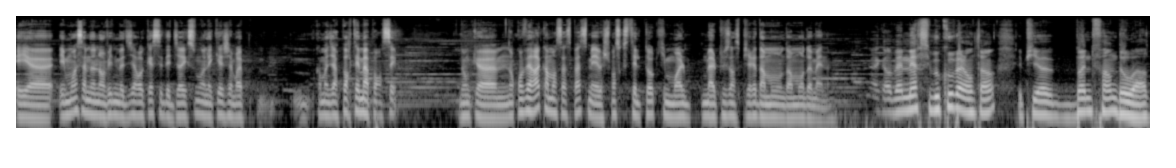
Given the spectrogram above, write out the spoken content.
Et, euh, et, moi ça me donne envie de me dire ok c'est des directions dans lesquelles j'aimerais comment dire porter ma pensée. Donc, euh, donc on verra comment ça se passe, mais je pense que c'était le talk qui m'a le plus inspiré dans mon, dans mon domaine. D'accord, ben merci beaucoup Valentin, et puis bonne fin d'Awards.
